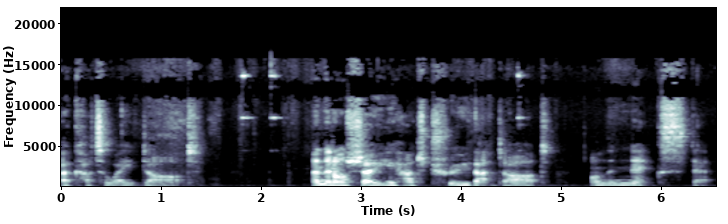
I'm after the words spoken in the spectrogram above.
a cutaway dart. And then I'll show you how to true that dart on the next step.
